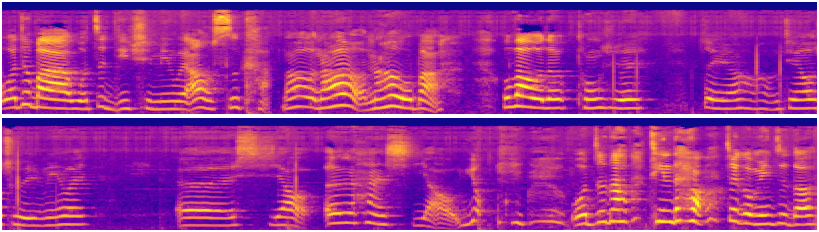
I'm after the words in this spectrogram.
我就把我自己取名为奥斯卡，然后然后然后我把。我把我的同学郑元航先要取名为呃小恩和小佑。我知道听到这个名字的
